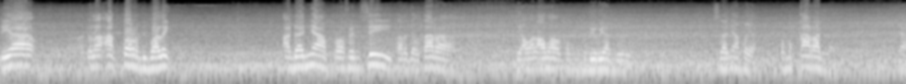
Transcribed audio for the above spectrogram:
dia adalah aktor di balik adanya provinsi Toraja Utara di awal-awal pendirian dulu. Istilahnya apa ya? Pemekaran ya.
